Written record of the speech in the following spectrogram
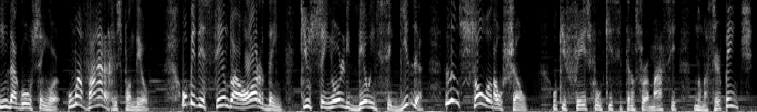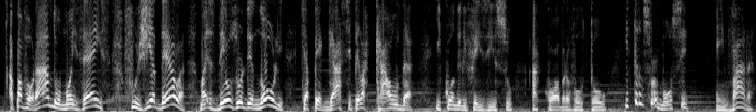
Indagou o Senhor. Uma vara, respondeu. Obedecendo a ordem que o Senhor lhe deu em seguida, lançou-a ao chão, o que fez com que se transformasse numa serpente. Apavorado, Moisés fugia dela, mas Deus ordenou-lhe que a pegasse pela cauda. E quando ele fez isso, a cobra voltou e transformou-se em vara.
